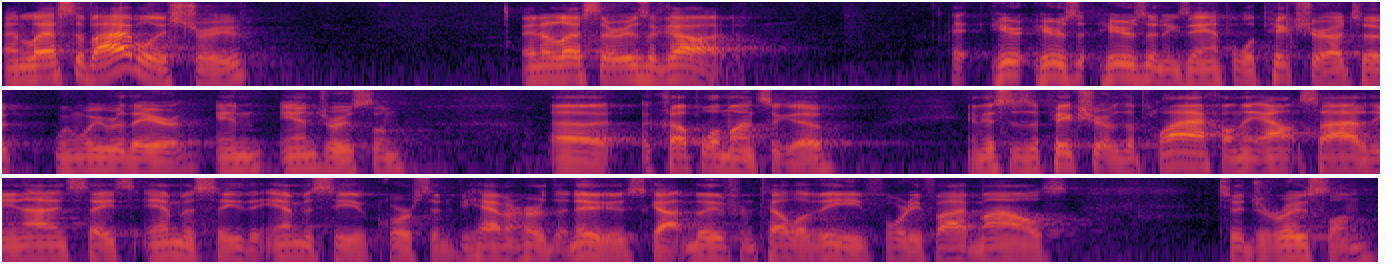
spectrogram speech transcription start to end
Unless the Bible is true, and unless there is a God. Here, here's, here's an example, a picture I took when we were there in, in Jerusalem uh, a couple of months ago. And this is a picture of the plaque on the outside of the United States Embassy. The embassy, of course, if you haven't heard the news, got moved from Tel Aviv 45 miles to Jerusalem.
